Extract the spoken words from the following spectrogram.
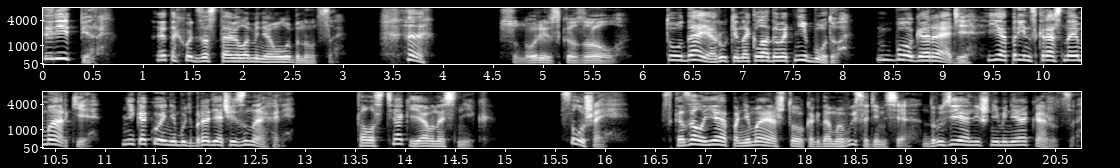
Триппер. Это хоть заставило меня улыбнуться. Ха. Снори сказал... Туда я руки накладывать не буду. Бога ради, я принц красной марки, не какой-нибудь бродячий знахарь. Толстяк явно сник. «Слушай», — сказал я, понимая, что когда мы высадимся, друзья лишними не окажутся.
